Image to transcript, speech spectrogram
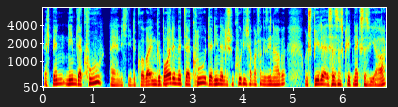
Ich bin neben der Kuh, naja, nicht neben der Kuh, aber im Gebäude mit der Kuh, der niederländischen Kuh, die ich am Anfang gesehen habe, und spiele Assassin's Creed Nexus VR.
